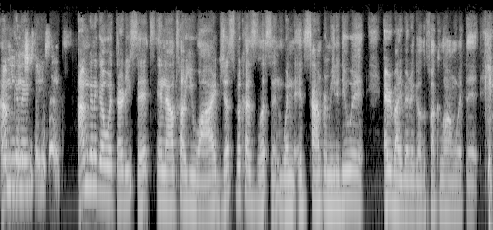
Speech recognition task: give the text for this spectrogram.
Or I'm gonna think she's 36. I'm gonna go with 36, and I'll tell you why. Just because, listen, when it's time for me to do it, everybody better go the fuck along with it.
